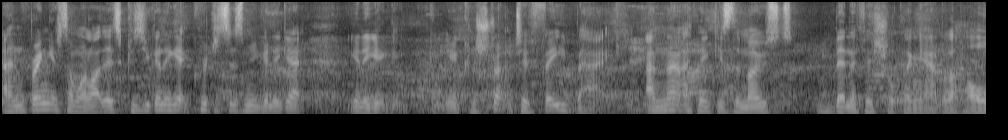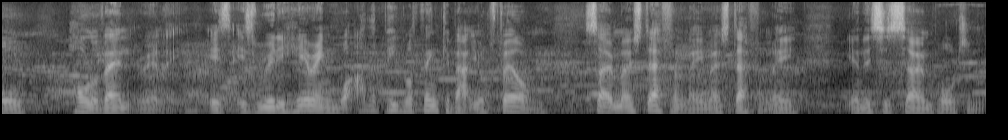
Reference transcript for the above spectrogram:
and bring it somewhere like this because you're going to get criticism, you're going to get, you're going to get you know, constructive feedback, and that I think is the most beneficial thing out of the whole whole event. Really, is is really hearing what other people think about your film. So most definitely, most definitely, you know, this is so important.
